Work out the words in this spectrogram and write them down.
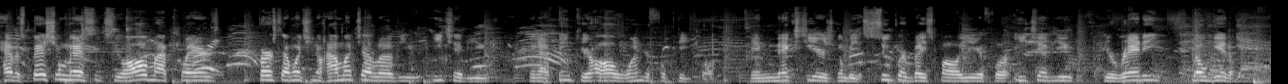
have a special message to all my players. First, I want you to know how much I love you, each of you, and I think you're all wonderful people. And next year is going to be a super baseball year for each of you. You're ready, go get them.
